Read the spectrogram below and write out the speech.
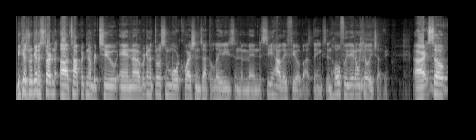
because we're gonna start uh, topic number two, and uh, we're gonna throw some more questions at the ladies and the men to see how they feel about things, and hopefully they don't kill each other. All right. So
